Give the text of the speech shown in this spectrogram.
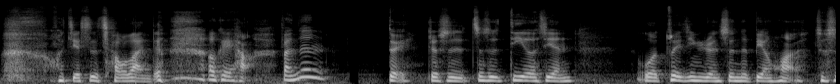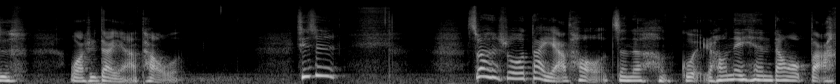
我解释超烂的。OK，好，反正对，就是这是第二件我最近人生的变化，就是 我要去戴牙套了。其实虽然说戴牙套真的很贵，然后那天当我把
